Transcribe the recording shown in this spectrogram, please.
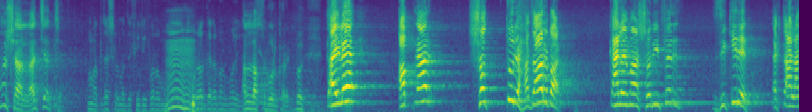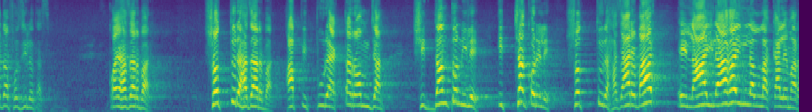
মাশাআল্লাহ আচ্ছা আচ্ছা। মাদ্রাসার মধ্যে ফিরি পড়া। পুরো গ্রামের মহিলা। আল্লাহ কবুল করেন তাইলে আপনার সত্তর হাজার বার কালেমা শরীফের জিকিরের একটা আলাদা ফজিলত আছে। কয় হাজার বার? সত্তর হাজার বার। আপনি পুরো একটা রমজান সিদ্ধান্ত নিলে ইচ্ছা করিলে সত্তর হাজার বার এই লা ইলাহা ইল্লাল্লাহ কালেমার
